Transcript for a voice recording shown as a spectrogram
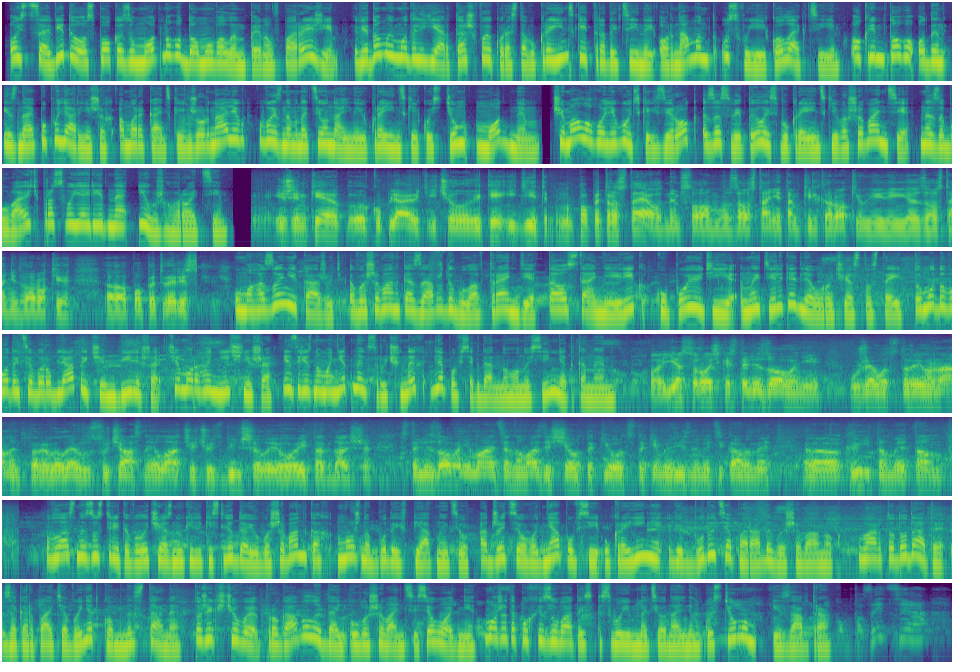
Ось це відео з показу модного дому Валентина в Парижі. Відомий модельєр теж використав український традиційний орнамент у своїй колекції. Окрім того, один із найпопулярніших американських журналів визнав національний український костюм модним. Чимало голівудських зірок засвітились в українській вишиванці, не забувають про своє рідне і ужгородці. І жінки е, купляють, і чоловіки, і діти. Ну, попит росте одним словом. За останні там кілька років і за останні два роки е, попит виріс. У магазині кажуть, вишиванка завжди була в тренді, та останній рік купують її не тільки для урочистостей, тому доводиться виробляти чим більше, чим органічніше із різноманітних зручних для повсякденного носіння тканин. Е, Є сорочки стилізовані, вже от старий орнамент перевели в сучасний лад, чуть-чуть збільшили його і так далі. Стилізовані мається на увазі ще от такі от з такими різними цікавими е, квітами там. Власне, зустріти величезну кількість людей у вишиванках можна буде й в п'ятницю, адже цього дня по всій Україні відбудуться паради вишиванок. Варто додати, Закарпаття винятком не стане. Тож, якщо ви прогавили день у вишиванці сьогодні, можете похизуватись своїм національним костюмом і завтра. Композиція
